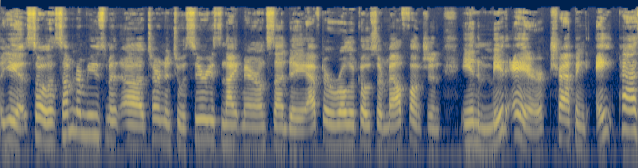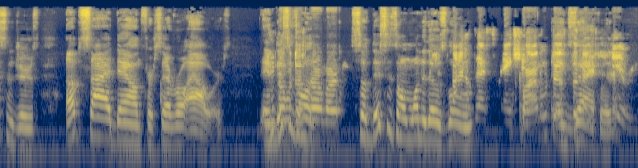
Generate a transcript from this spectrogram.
yeah, so Summer Amusement uh, turned into a serious nightmare on Sunday after a roller coaster malfunctioned in midair, trapping eight passengers upside down for several hours. And this what is that on, like? so this is on one of those Final little. destination. Final destination. Exactly.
